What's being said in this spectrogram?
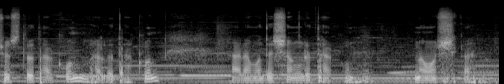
সুস্থ থাকুন, ভালো থাকুন, আর আমাদের সঙ্গে থাকুন। নমস্কার।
